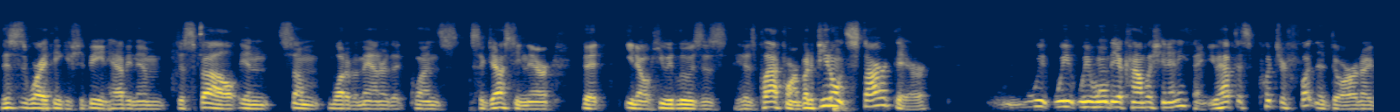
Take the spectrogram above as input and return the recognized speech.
this is where I think you should be and having them dispel in somewhat of a manner that Glenn's suggesting there that you know he would lose his his platform. But if you don't start there, we we, we won't be accomplishing anything. You have to put your foot in the door. And I,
